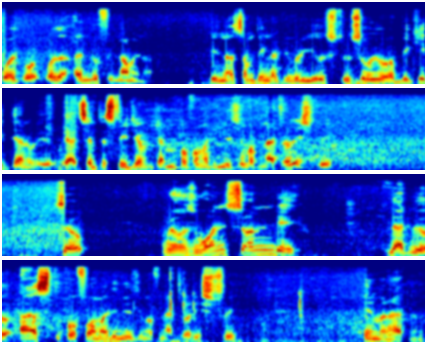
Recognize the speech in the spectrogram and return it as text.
was was a new phenomenon. It's not something that people used to, so we were a big hit then. We, we had center stage every time we performed at the Museum of Natural History. So, there was one Sunday that we were asked to perform at the Museum of Natural History in Manhattan,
